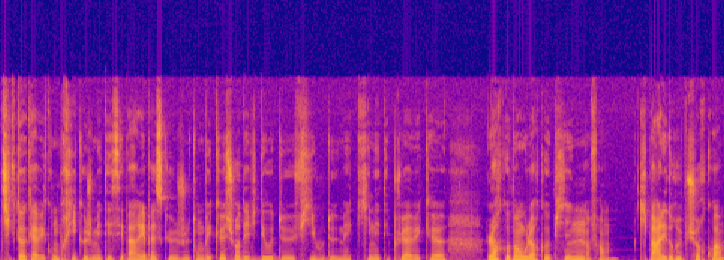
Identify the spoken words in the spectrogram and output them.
TikTok avait compris que je m'étais séparée parce que je tombais que sur des vidéos de filles ou de mecs qui n'étaient plus avec euh, leurs copains ou leurs copines, enfin qui parlaient de rupture quoi.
